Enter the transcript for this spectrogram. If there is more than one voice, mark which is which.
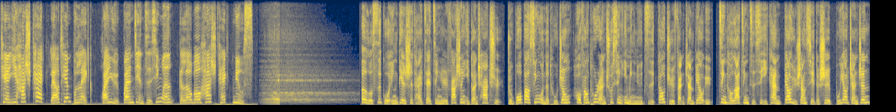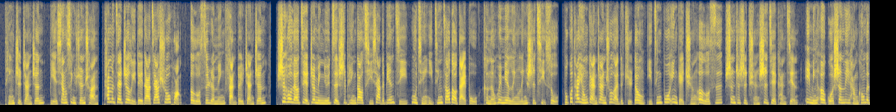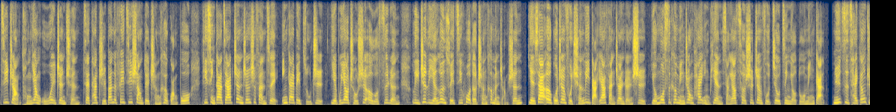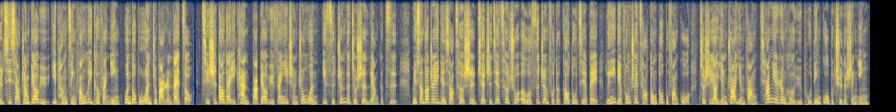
Speaker 1: 天一 hashtag 聊天不累，寰宇关键字新闻 global hashtag news。
Speaker 2: 俄罗斯国营电视台在近日发生一段插曲，主播报新闻的途中，后方突然出现一名女子高举反战标语。镜头拉近仔细一看，标语上写的是“不要战争，停止战争，别相信宣传”。他们在这里对大家说谎。俄罗斯人民反对战争。事后了解，这名女子是频道旗下的编辑，目前已经遭到逮捕，可能会面临临时起诉。不过，她勇敢站出来的举动，已经播映给全俄罗斯，甚至是全世界看见。一名俄国胜利航空的机长，同样无畏政权，在他值班的。飞机上对乘客广播，提醒大家战争是犯罪，应该被阻止，也不要仇视俄罗斯人。理智的言论随即获得乘客们掌声。眼下，俄国政府全力打压反战人士，有莫斯科民众拍影片，想要测试政府究竟有多敏感。女子才刚举起小张标语，一旁警方立刻反应，问都不问就把人带走。其实倒带一看，把标语翻译成中文，意思真的就是两个字。没想到这一点小测试，却直接测出俄罗斯政府的高度戒备，连一点风吹草动都不放过，就是要严抓严。防掐灭任何与普丁过不去的声音。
